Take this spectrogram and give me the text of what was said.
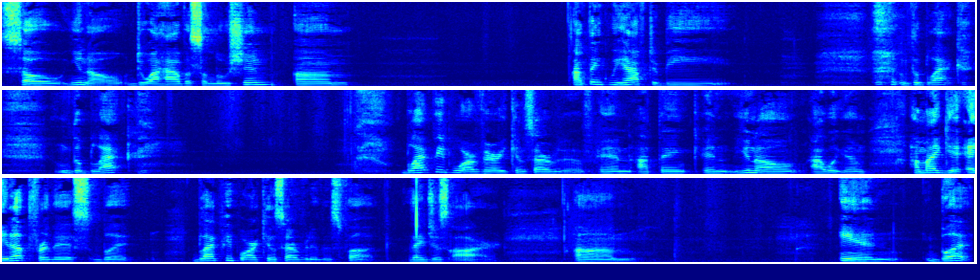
so, you know, do I have a solution? Um, I think we have to be the black the black black people are very conservative and I think and you know, I would um, I might get ate up for this, but black people are conservative as fuck. They just are. Um and but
